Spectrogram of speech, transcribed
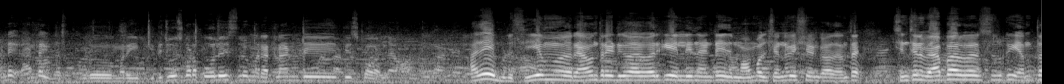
అంటే అంటే ఇప్పుడు మరి ఇది చూసి కూడా పోలీసులు మరి ఎట్లాంటి తీసుకోవాలి? అదే ఇప్పుడు సీఎం రేవంత్ రెడ్డి గారి వరకు వెళ్ళిందంటే ఇది మామూలు చిన్న విషయం కాదు. అంతే చిన్న చిన్న వ్యాపారస్తులకు ఎంత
